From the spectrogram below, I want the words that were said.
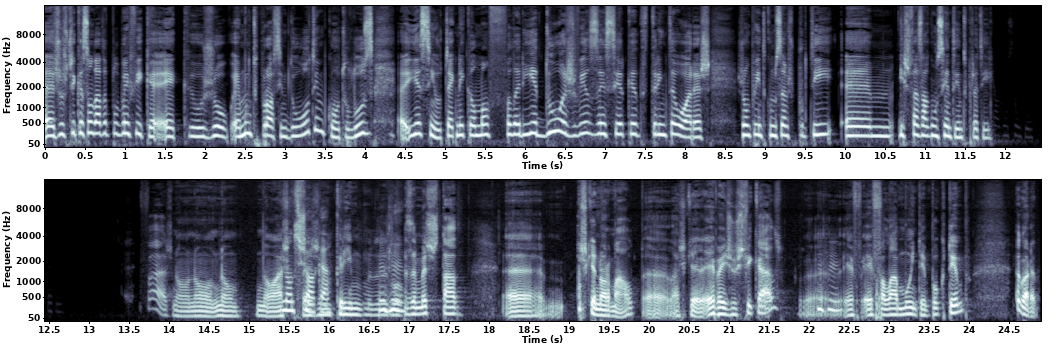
A justificação dada pelo Benfica é que o jogo é muito próximo do último, com o Toulouse, uh, e assim o técnico alemão falaria duas vezes em cerca de 30 horas. João Pinto, começamos por ti isto faz algum sentido para ti? Faz, não, não, não, não acho não que seja choca. um crime de uhum. majestade. Uh, acho que é normal, uh, acho que é, é bem justificado, uh, uhum. é, é, falar muito em pouco tempo. Agora,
